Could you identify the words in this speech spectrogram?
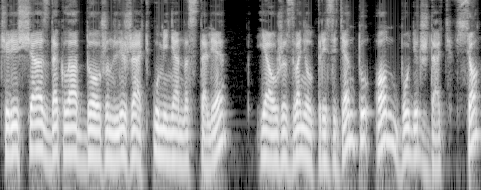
Через час доклад должен лежать у меня на столе. Я уже звонил президенту, он будет ждать. Все,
